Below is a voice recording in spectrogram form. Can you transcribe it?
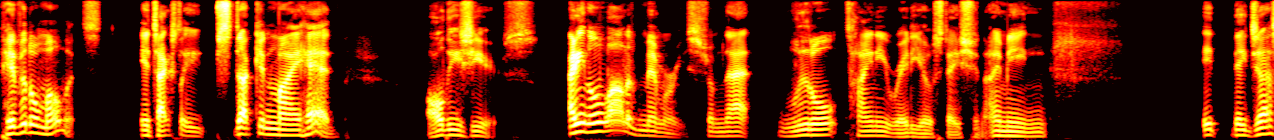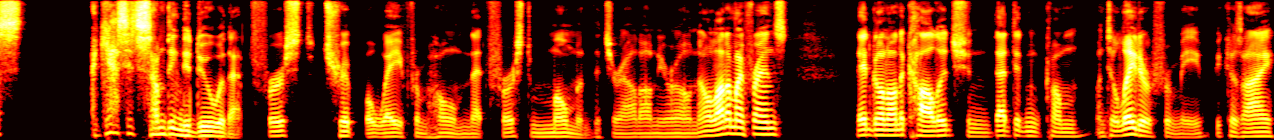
pivotal moments. It's actually stuck in my head all these years. I mean, a lot of memories from that little tiny radio station. I mean, it they just I guess it's something to do with that first trip away from home, that first moment that you're out on your own. Now, a lot of my friends, they had gone on to college, and that didn't come until later for me because I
